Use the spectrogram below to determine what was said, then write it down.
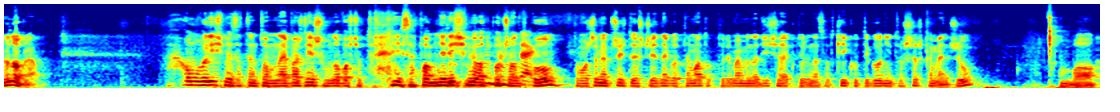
No dobra. Omówiliśmy zatem tą najważniejszą nowość, o której zapomnieliśmy od Mhm, początku. tak. To możemy przejść do jeszcze jednego tematu, który mamy na dzisiaj, który nas od kilku tygodni troszeczkę męczył, bo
